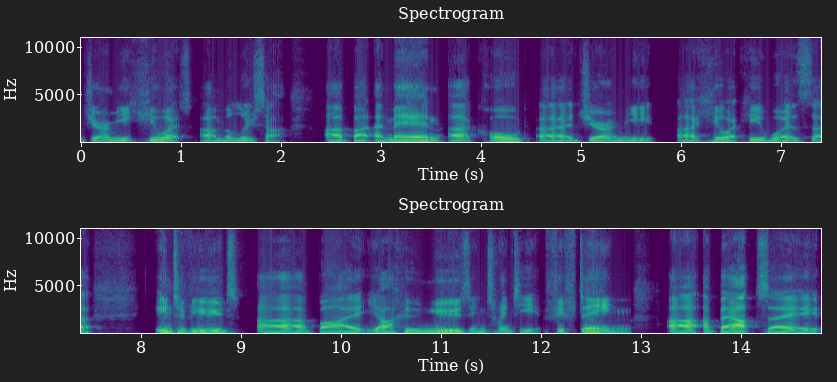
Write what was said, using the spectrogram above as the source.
Jeremy Hewitt uh, Maluta. but a man called Jeremy Hewitt, he was interviewed uh, by Yahoo News in 2015 uh, about a,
